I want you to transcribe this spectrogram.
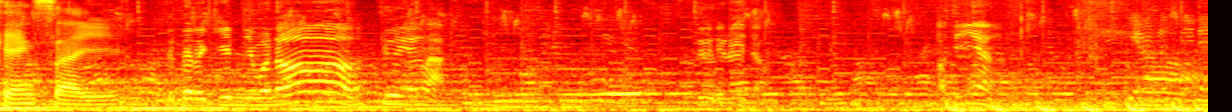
แข็งใสเป็นแต่กินอยู่วะเนาะชื่อยังล่ะชื่อจะได้จ้ะเอาที่ยังเขียวหรือสีแด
